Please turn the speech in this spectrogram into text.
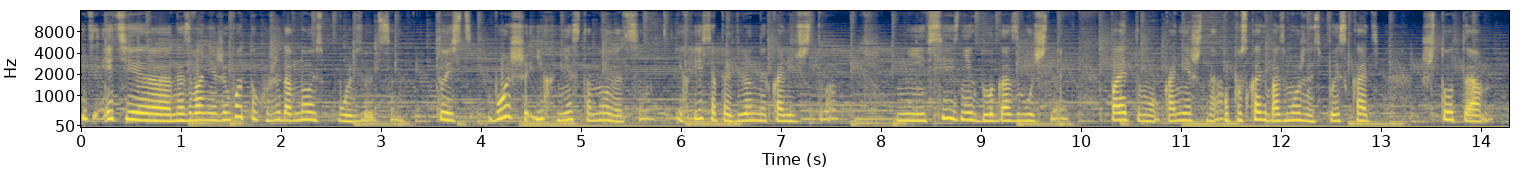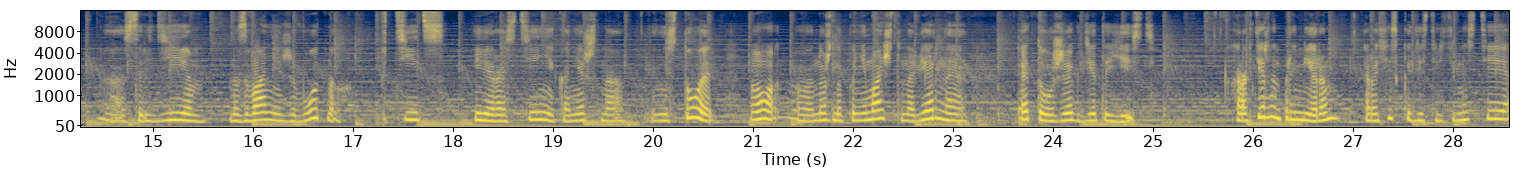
эти, эти названия животных уже давно используются. То есть больше их не становится. Их есть определенное количество. Не все из них благозвучны. Поэтому, конечно, упускать возможность поискать что-то э, среди названий животных, птиц или растений, конечно, не стоит. Но э, нужно понимать, что, наверное, это уже где-то есть. Характерным примером российской действительности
